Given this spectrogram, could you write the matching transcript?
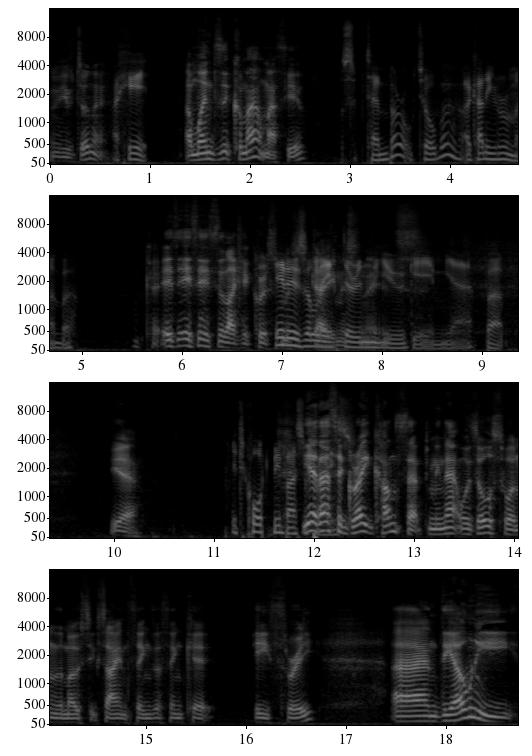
You've done it. I hate And when does it come out, Matthew? September, October. I can't even remember. Okay, it, it is like a Christmas. It is a game, later in isn't the it? year It's- game, yeah, but Yeah, it's caught me by surprise. yeah, that's a great concept. I mean, that was also one of the most exciting things I think at E3, and the only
